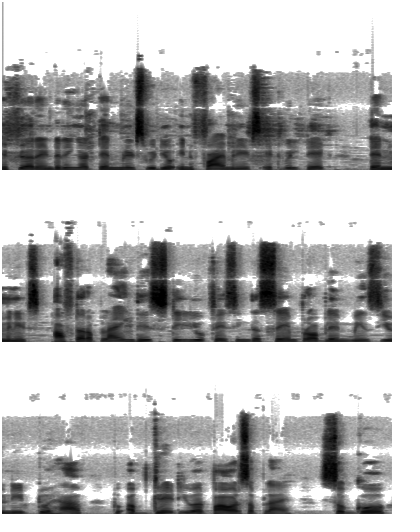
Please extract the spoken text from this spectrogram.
if you are rendering a 10 minutes video in 5 minutes it will take 10 minutes. After applying this still you facing the same problem. Means you need to have to upgrade your power supply so go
